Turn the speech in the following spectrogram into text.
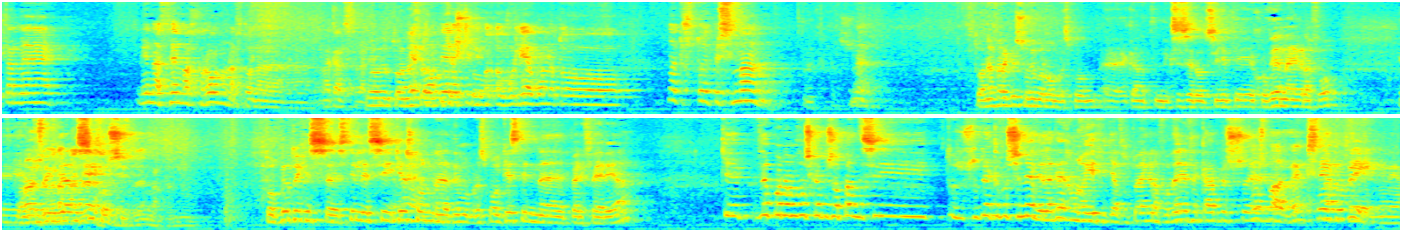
ήταν ένα θέμα χρόνου αυτό να, να καταστραφεί. Το- το Γι' αυτό ανέφερα πήρα και και στο- την πρωτοβουλία εγώ να το, να τους το επισημάνω. Ναι. Το ανέφερα και στο Δήμαρχο που που ε, έκανα την εξής ερώτηση, γιατί έχω δει ένα έγγραφο ε, Πρώτη το 2020, κατολίστη. το οποίο το έχει στείλει εσύ και στον ε, Δήμο Πρεσπό και στην ε, Περιφέρεια και δεν μπορεί να μου δώσει κάποιος απάντηση το- στο τι ακριβώς συνέβη. Δηλαδή, αγνοήθηκε αυτό το έγγραφο, δεν ήρθε κάποιος. Τέλος πάντων, δεν ξέρω τι είναι Ε,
